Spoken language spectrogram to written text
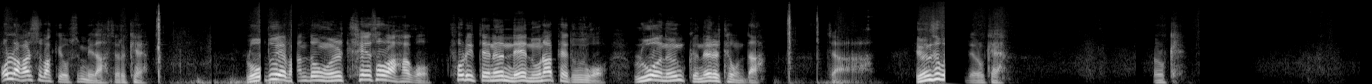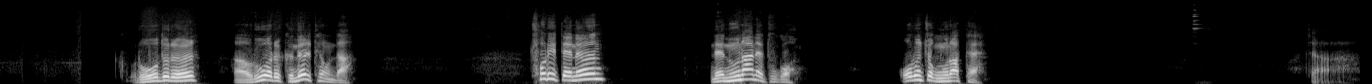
올라갈 수밖에 없습니다. 저렇게. 로드의 반동을 최소화하고 초리대는 내 눈앞에 두고 루어는 그네를 태운다. 자, 연습을 이렇게. 이렇게. 로드를 어, 루어를 그네를 태운다. 초리대는 내 눈 안에 두고 오른쪽 눈 앞에. 자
